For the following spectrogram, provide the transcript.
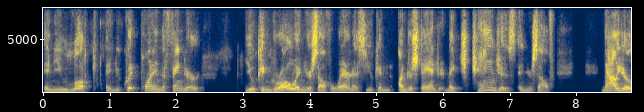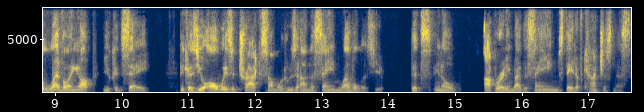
and you look and you quit pointing the finger, you can grow in your self awareness. You can understand it, make changes in yourself. Now you're leveling up, you could say, because you always attract someone who's on the same level as you. That's, you know, operating by the same state of consciousness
